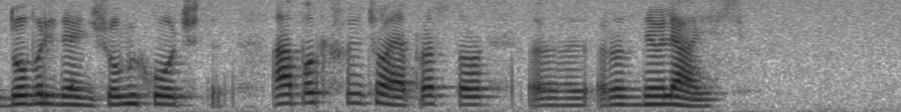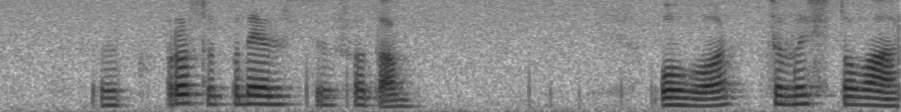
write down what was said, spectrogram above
добрий день, що ви хочете? А поки що нічого, я просто е, роздивляюсь. Е, просто подивлюся, що там. Ого, це весь товар.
